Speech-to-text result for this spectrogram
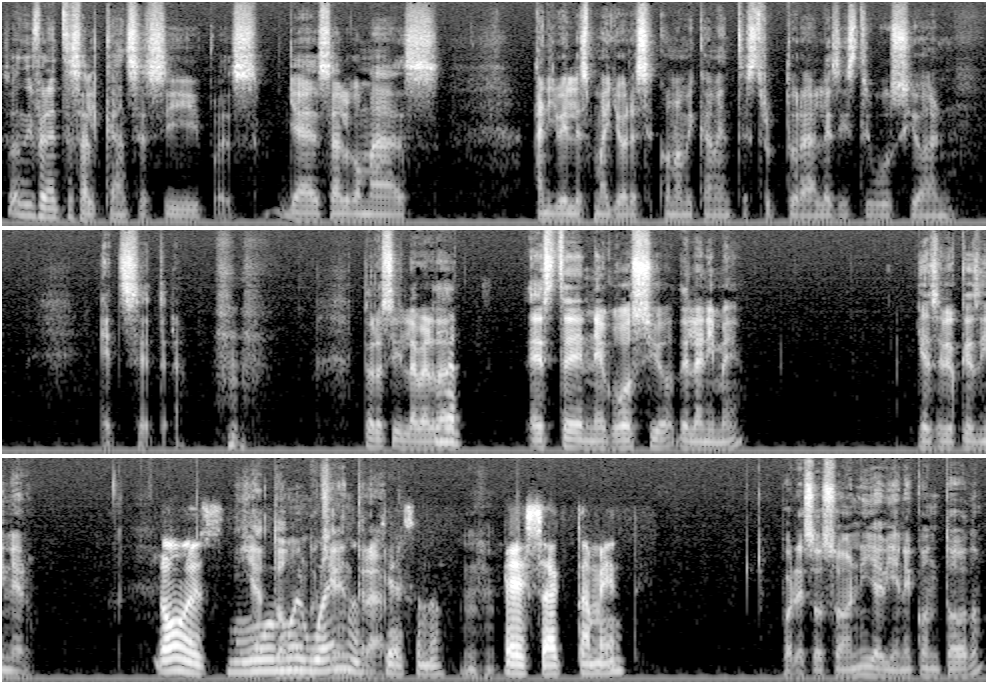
Son diferentes alcances y pues ya es algo más a niveles mayores económicamente, estructurales, distribución, etcétera. Pero sí, la verdad, este negocio del anime ya se vio que es dinero. No, es muy, muy bueno. Exactamente. Por eso Sony ya viene con todo.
